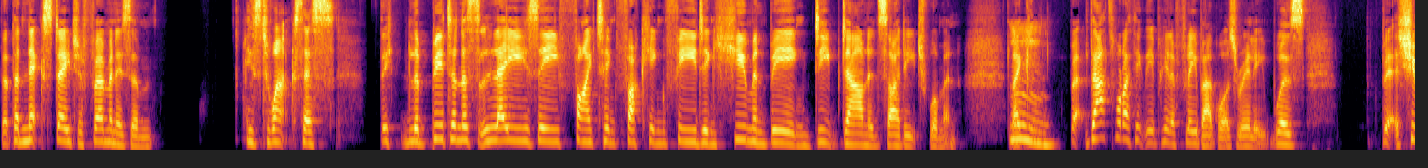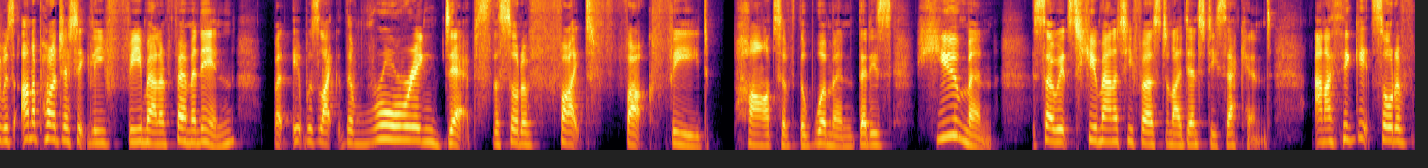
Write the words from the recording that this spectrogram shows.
that the next stage of feminism is to access the libidinous, lazy, fighting, fucking, feeding human being deep down inside each woman. Like, hmm. but that's what I think the appeal of Fleabag was really was she was unapologetically female and feminine, but it was like the roaring depths, the sort of fight, fuck, feed part of the woman that is human. So it's humanity first and identity second. And I think it's sort of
